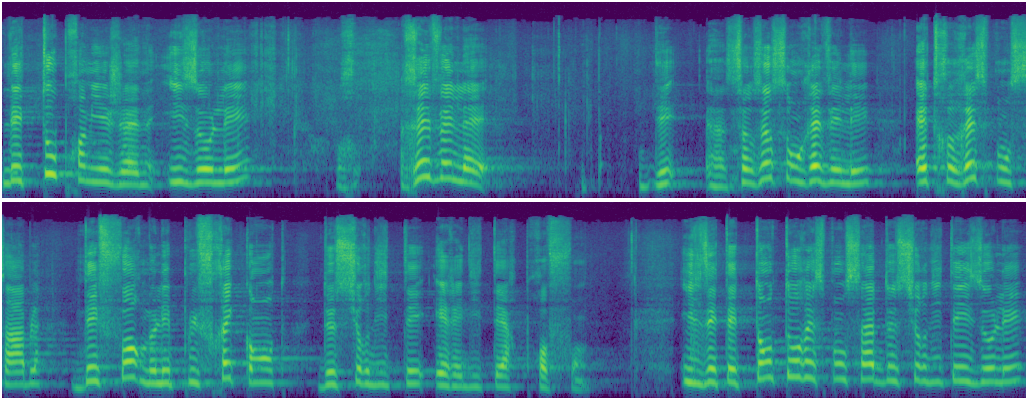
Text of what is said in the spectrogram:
les tout premiers gènes isolés révélaient euh, se sont révélés être responsables des formes les plus fréquentes de surdité héréditaire profonde. Ils étaient tantôt responsables de surdité isolée,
